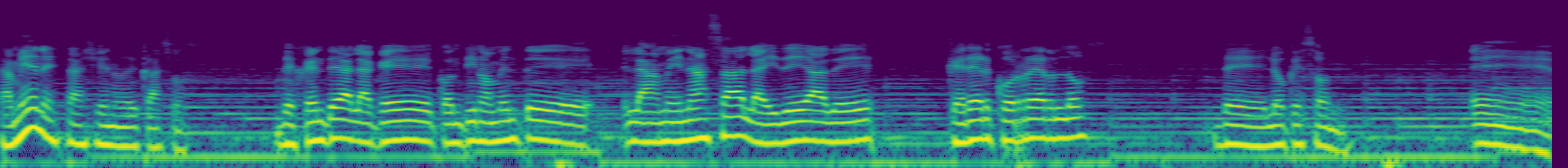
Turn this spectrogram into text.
también está lleno de casos de gente a la que continuamente la amenaza la idea de querer correrlos de lo que son. Eh,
